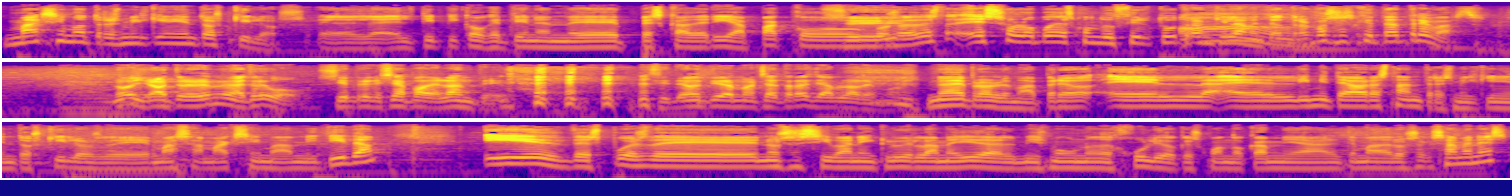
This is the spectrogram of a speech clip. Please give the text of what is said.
Máximo 3.500 kilos. El, el típico que tienen de pescadería Paco, Sí. cosas de esto. Eso lo puedes conducir tú tranquilamente. Ah. Otra cosa es que te atrevas. No, yo a atreverme me atrevo. Siempre que sea para adelante. si tengo que tirar marcha atrás, ya hablaremos. No hay problema, pero el el límite ahora está en 3.500 kilos de masa máxima admitida. Y después de, no sé si van a incluir la medida del mismo 1 de julio, que es cuando cambia el tema de los exámenes,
